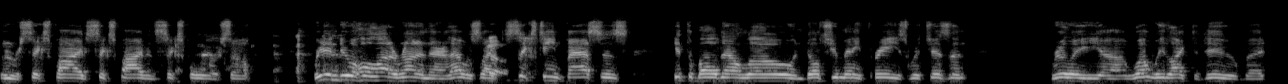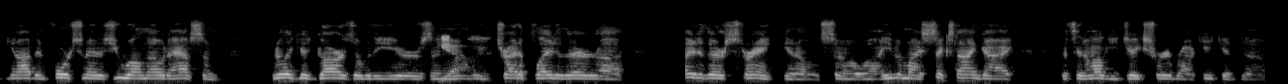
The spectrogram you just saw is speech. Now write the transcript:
we were six five six five and six four. So we didn't do a whole lot of running there. That was like no. 16 passes get the ball down low and don't shoot many threes which isn't really uh, what we like to do. But you know, I've been fortunate, as you well know, to have some really good guards over the years, and yeah. you know, we try to play to their uh, play to their strength. You know, so uh, even my six nine guy that's at Augie, Jake Schwerbrock, he could uh,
